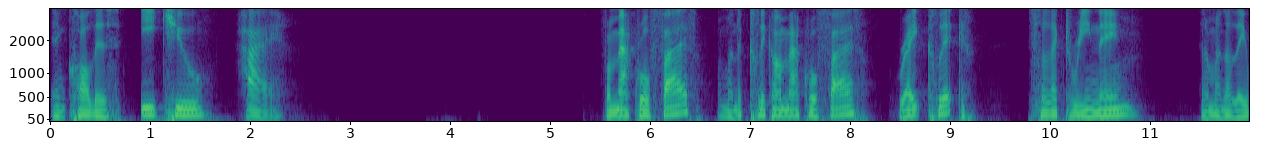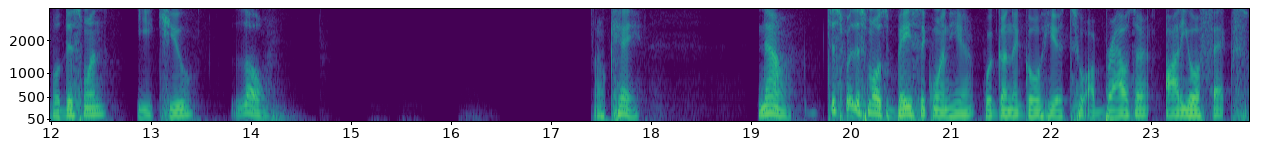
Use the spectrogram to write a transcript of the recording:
and call this EQ high. For macro 5, I'm going to click on macro 5, right click, select rename, and I'm going to label this one EQ low. Okay. Now, just for this most basic one here, we're to go here to our browser, audio effects,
